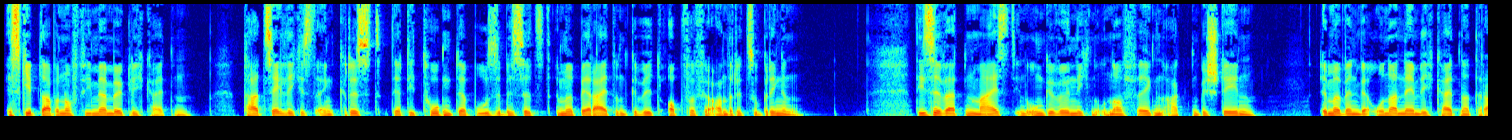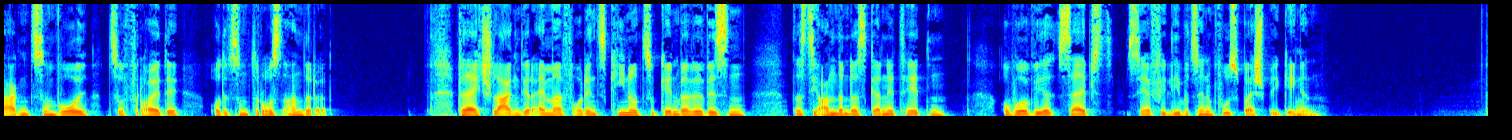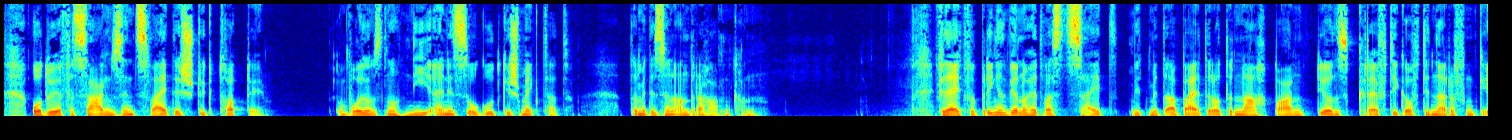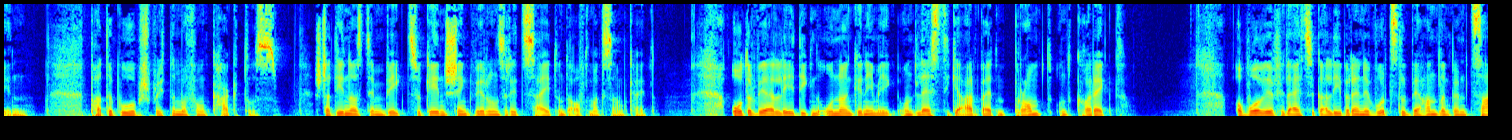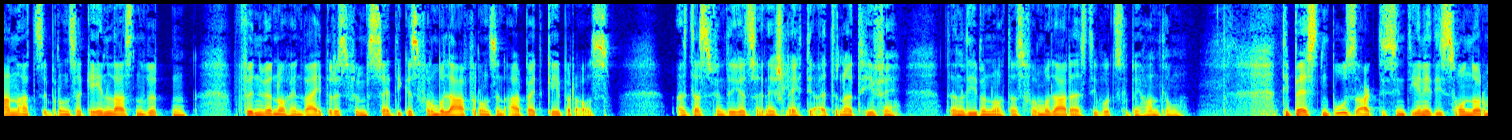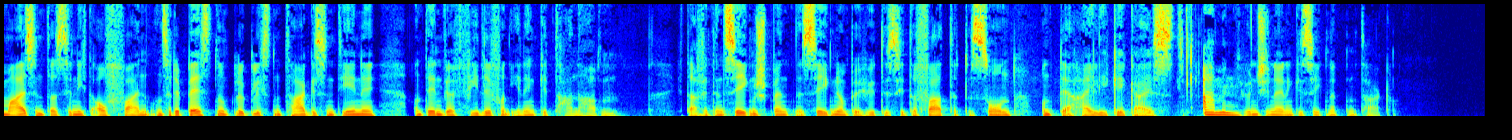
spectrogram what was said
Es gibt aber noch viel mehr Möglichkeiten. Tatsächlich ist ein Christ, der die Tugend der Buße besitzt, immer bereit und gewillt, Opfer für andere zu bringen. Diese werden meist in ungewöhnlichen, unauffälligen Akten bestehen. Immer wenn wir Unannehmlichkeiten ertragen zum Wohl, zur Freude oder zum Trost anderer. Vielleicht schlagen wir einmal vor, ins Kino zu gehen, weil wir wissen, dass die anderen das gerne täten, obwohl wir selbst sehr viel lieber zu einem Fußballspiel gingen. Oder wir versagen sein zweites Stück Torte, obwohl uns noch nie eine so gut geschmeckt hat, damit es ein anderer haben kann. Vielleicht verbringen wir noch etwas Zeit mit Mitarbeitern oder Nachbarn, die uns kräftig auf die Nerven gehen. Pater Buhob spricht immer von Kaktus. Statt ihnen aus dem Weg zu gehen, schenken wir unsere Zeit und Aufmerksamkeit. Oder wir erledigen unangenehme und lästige Arbeiten prompt und korrekt. Obwohl wir vielleicht sogar lieber eine Wurzelbehandlung beim Zahnarzt über uns ergehen lassen würden, füllen wir noch ein weiteres fünfseitiges Formular für unseren Arbeitgeber aus. Also das finde ich jetzt eine schlechte Alternative. Dann lieber noch das Formular als die Wurzelbehandlung. Die besten Bußakte sind jene, die so normal sind, dass sie nicht auffallen. Unsere besten und glücklichsten Tage sind jene, an denen wir viele von ihnen getan haben darf ich den Segen spenden, es segne und behüte sie der Vater, der Sohn und der Heilige Geist. Amen. Ich wünsche Ihnen einen gesegneten Tag.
